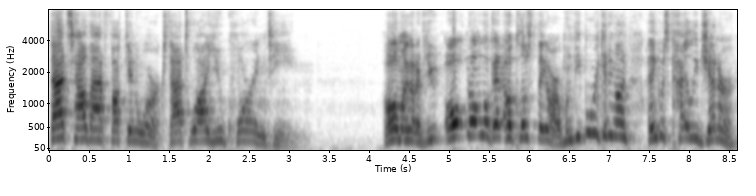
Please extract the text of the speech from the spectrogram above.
That's how that fucking works. That's why you quarantine. Oh my god, if you oh no, look at how close they are. When people were getting on, I think it was Kylie Jenner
